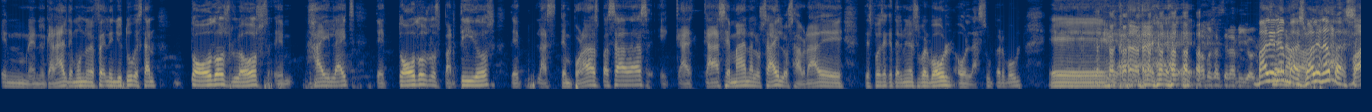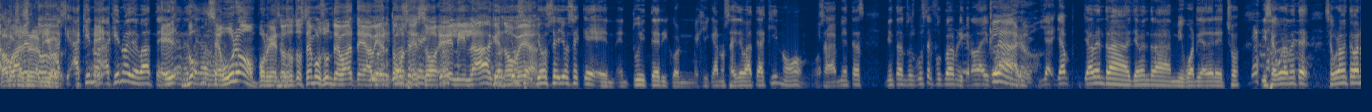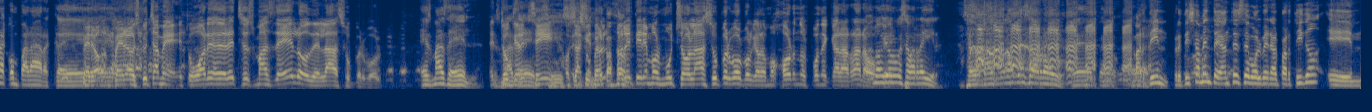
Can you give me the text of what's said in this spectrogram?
en, en el canal de Mundo NFL en YouTube están todos los eh, highlights de todos los partidos, de las temporadas pasadas, eh, ca- cada, semana los hay, los habrá de, después de que termine el Super Bowl o la Super Bowl. Eh, Vamos a ser amigos. Valen Sí, no. ambas, valen ambas. Va- Vamos a ser todo. amigos. aquí, aquí no, aquí no hay debate. Eh, ¿eh? Este no, caso. ¿Seguro? Porque nosotros tenemos un debate abierto yo con sé que- eso, yo- él y la, que yo, no yo sé, vea. yo sé, yo sé que en, en Twitter y con mexicanos hay debate. Aquí no. O sea, mientras, mientras nos gusta el fútbol americano, da igual. Claro. Ya, ya, ya vendrá, ya vendrá mi guardia derecho y seguramente, seguramente van a comparar. que- Pero, pero escúchame, ¿tu guardia de derecho es más de él o de la Super Bowl? es más de él. es ¿Tú más de crees? él, Sí, o sea que no, no le tiremos mucho la Super Bowl porque a lo mejor nos pone cara rara. No, ¿o no, yo creo que se va a reír. Se va, más- más bien se va a reír. eh, pero- pero Martín, precisamente antes de volver al partido, eh,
